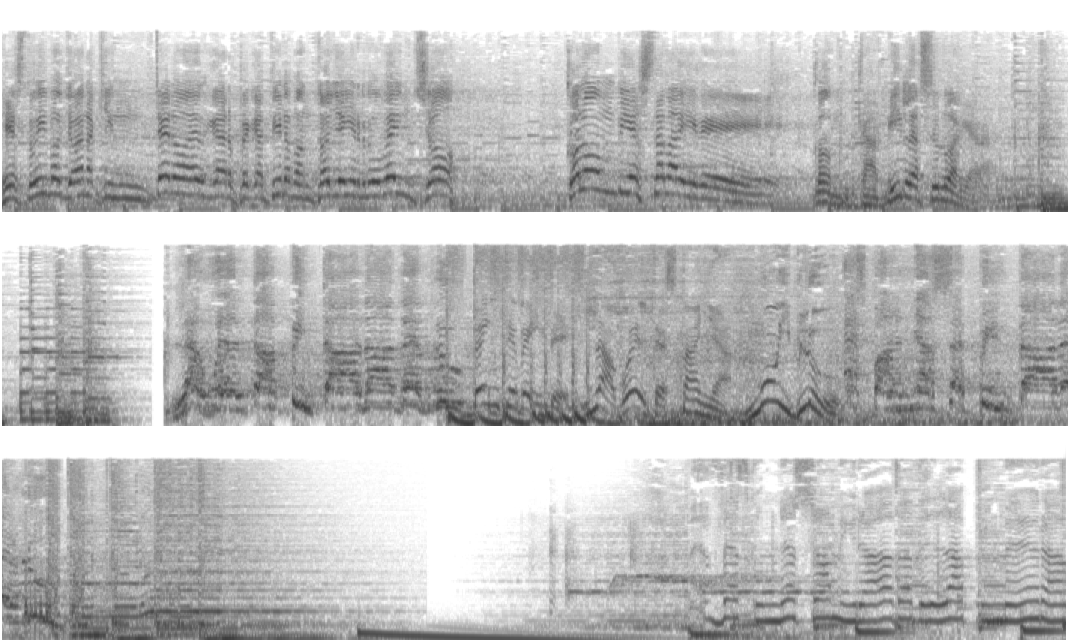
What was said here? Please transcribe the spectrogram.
Estuvimos Joana Quintero, Edgar Pecatina Montoya y Rubencho. Colombia está al aire con Camila Zuluaga. La vuelta pintada. 2020, la vuelta a España, muy blue. España se pinta de blue. Me ves con esa mirada de la primera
